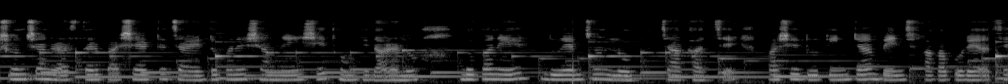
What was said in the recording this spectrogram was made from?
শুনশান রাস্তার পাশে একটা চায়ের দোকানের সামনে এসে থমকে দাঁড়াল। দোকানে দু একজন লোক চা খাচ্ছে। পাশে দু তিনটা বেঞ্চ ফাঁকা পড়ে আছে।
